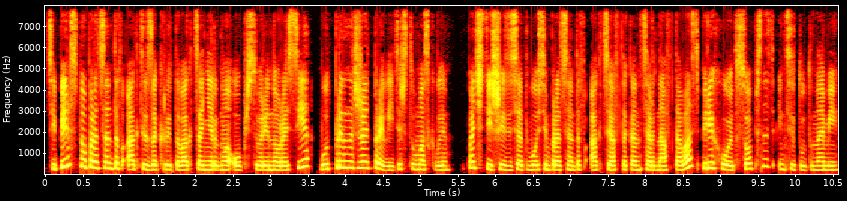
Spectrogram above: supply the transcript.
Теперь 100% акций закрытого акционерного общества «Рено Россия» будут принадлежать правительству Москвы. Почти 68% акций автоконцерна «АвтоВАЗ» переходят в собственность Института НАМИ.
